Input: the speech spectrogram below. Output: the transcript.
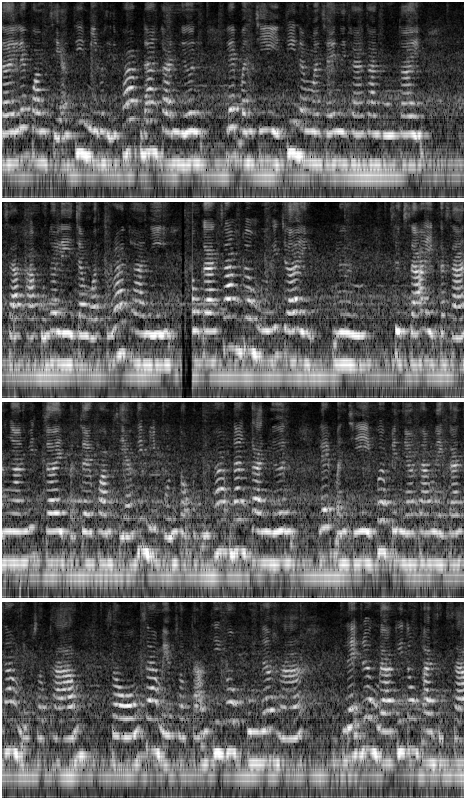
จัยและความเสี่ยงที่มีประสิทธิภาพด้านการเงิน และบัญชีที่นำมาใช้ในธนาคารกรุงไทยสาขาขุนทะเลจังหวัดสุราษฎร์ธานีของการสร้างเครื่องมือวิจัย 1. ศึกษาเอกสารงานวิจัย ปัจจัยความเสี่ยงที่มีผลต่อประสิทธิภาพด้านการเงิน และบัญชีเพื่อเป็นแนวทางในการสร้างแบบสอบถาม 2. สร้างแบบสอบถามที่ครอบคลุมเนื้อหา และเรื่องราวที่ต้องการศึกษา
